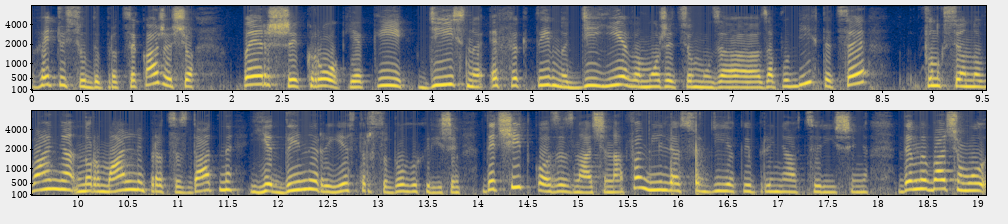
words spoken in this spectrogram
геть усюди про це каже, що перший крок, який дійсно ефективно, дієво може цьому запобігти, це функціонування нормальний, працездатний, єдиний реєстр судових рішень, де чітко зазначена фамілія судді, який прийняв це рішення, де ми бачимо,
